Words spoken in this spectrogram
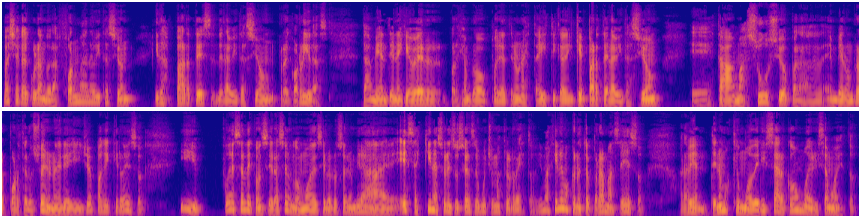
vaya calculando la forma de la habitación y las partes de la habitación recorridas. También tiene que ver, por ejemplo, podría tener una estadística de en qué parte de la habitación eh, estaba más sucio para enviar un reporte al usuario. Uno diría, ¿y yo para qué quiero eso? Y puede ser de consideración, como decirle al usuario, mira, esa esquina suele ensuciarse mucho más que el resto. Imaginemos que nuestro programa hace eso. Ahora bien, tenemos que modelizar. ¿Cómo modelizamos esto?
